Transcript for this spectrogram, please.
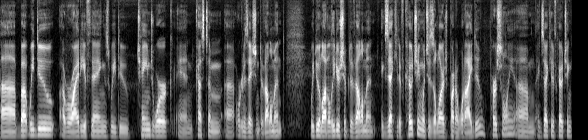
Uh, but we do a variety of things. We do change work and custom uh, organization development. We do a lot of leadership development, executive coaching, which is a large part of what I do personally. Um, executive coaching,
